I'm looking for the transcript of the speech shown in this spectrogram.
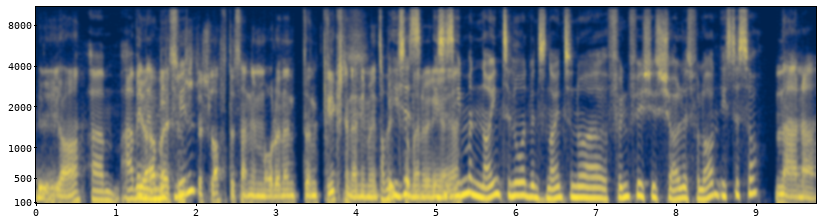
ja. ähm, auch wenn ja, er weil nicht will? sonst der schlaft das nicht mehr, oder dann, dann kriegst du ihn auch nicht mehr ins Aber Bett, ist es, oder ist weniger, es ja. immer 19 Uhr und wenn es 19 Uhr 5 ist, ist schon alles verloren? Ist das so? Nein, nein.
